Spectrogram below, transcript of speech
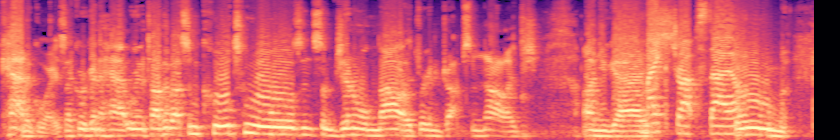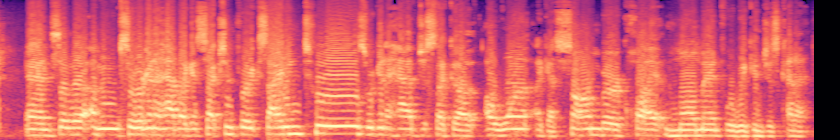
categories. Like we're gonna have, we're gonna talk about some cool tools and some general knowledge. We're gonna drop some knowledge on you guys. Mic drop style. Boom. And so, I mean, so we're gonna have like a section for exciting tools. We're gonna have just like a, a one, like a somber, quiet moment where we can just kind of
